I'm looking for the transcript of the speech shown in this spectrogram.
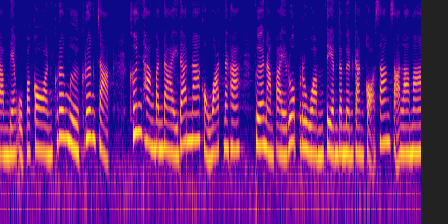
ลำเลียงอุปกรณ์ เครื่องมือเครื่องจักรขึ้นทางบันไดด้านหน้าของวัดนะคะ เพื่อนำไปรวบรวมเตรียมดำเนินการก่อสร้างศาลาไม้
